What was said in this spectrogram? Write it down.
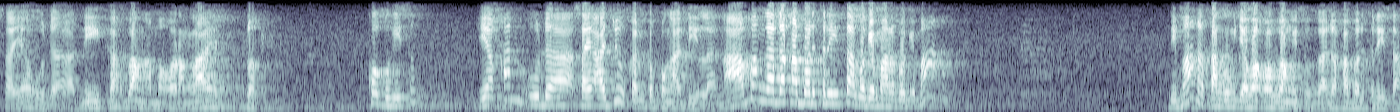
Saya udah nikah bang sama orang lain. Loh, kok begitu? Ya kan udah saya ajukan ke pengadilan. Abang nggak ada kabar cerita bagaimana bagaimana. Di mana tanggung jawab abang itu? Nggak ada kabar cerita.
